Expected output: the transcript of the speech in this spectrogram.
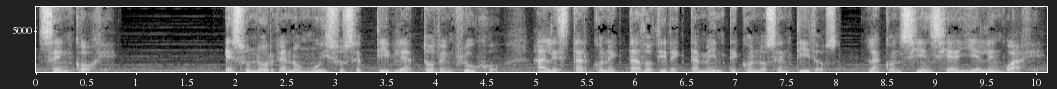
se encoge. Es un órgano muy susceptible a todo influjo, al estar conectado directamente con los sentidos, la conciencia y el lenguaje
